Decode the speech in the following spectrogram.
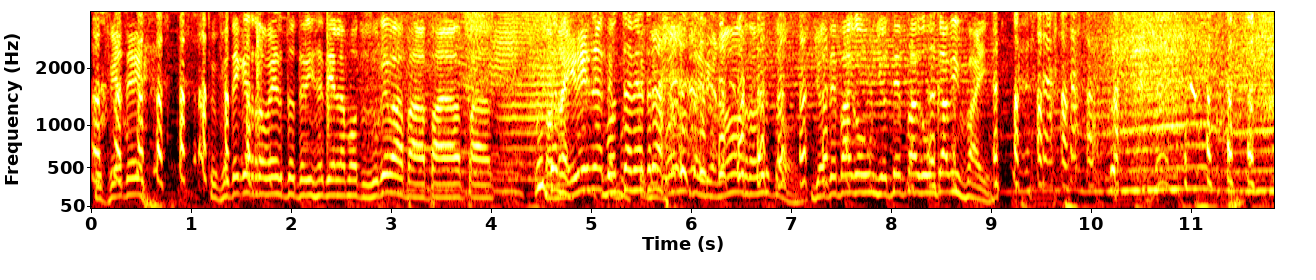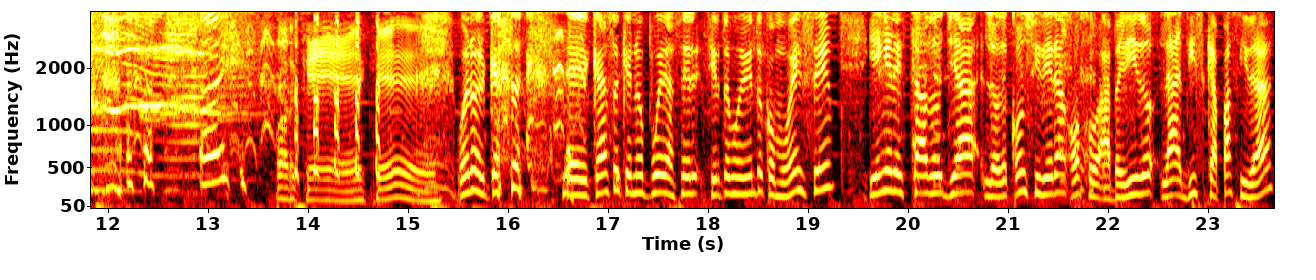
tú, fíjate, tú fíjate que Roberto te dice a ti en la moto, ¿tú qué vas? ¿Para pa, pa, pa Móntame, Mairena? ¿Te- móntame te- te atrás. no, Roberto, yo te pago un, yo te pago un Cabify. Porque es que... Bueno, el caso, el caso es que no puede hacer ciertos movimientos como ese y en el Estado ya lo consideran, ojo, ha pedido la discapacidad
